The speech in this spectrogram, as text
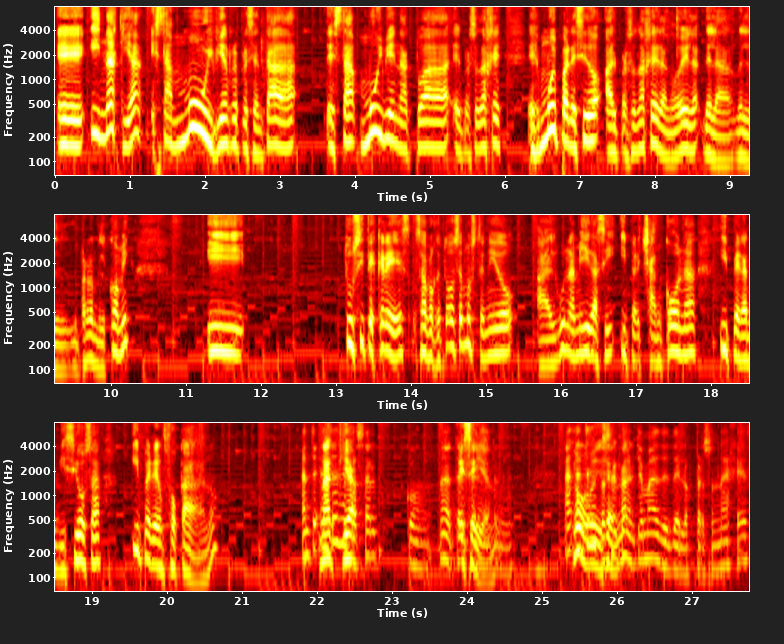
eh, y Nakia está muy bien representada, está muy bien actuada, el personaje es muy parecido al personaje de la novela, de la, del, perdón, del cómic, y tú sí te crees, o sea, porque todos hemos tenido a alguna amiga así hiper chancona, hiper ambiciosa, hiper enfocada, ¿no? Ante- Antes, de pasar con. no, Es ella, ¿no? Antes de sea, pasar con el tema de, de los personajes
